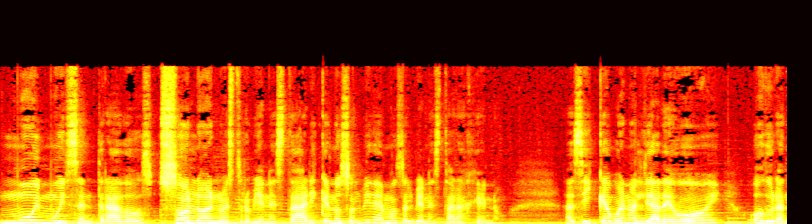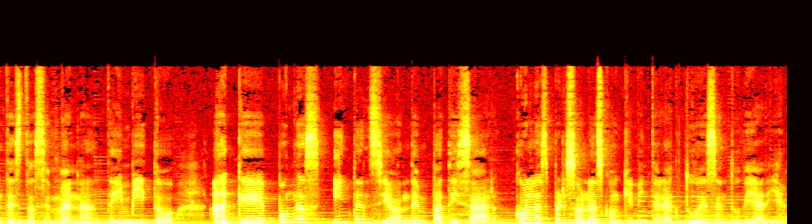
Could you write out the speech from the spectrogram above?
muy, muy centrados solo en nuestro bienestar y que nos olvidemos del bienestar ajeno. Así que bueno, el día de hoy o durante esta semana te invito a que pongas intención de empatizar con las personas con quien interactúes en tu día a día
